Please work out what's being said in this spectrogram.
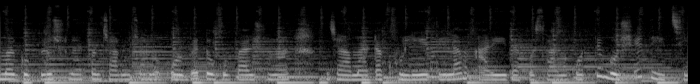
আমার গোপাল সোনা এখন চালু চালু করবে, তো গোপাল সোনার জামাটা খুলিয়ে দিলাম আর এই দেখো স্নান করতে বসিয়ে দিয়েছি।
